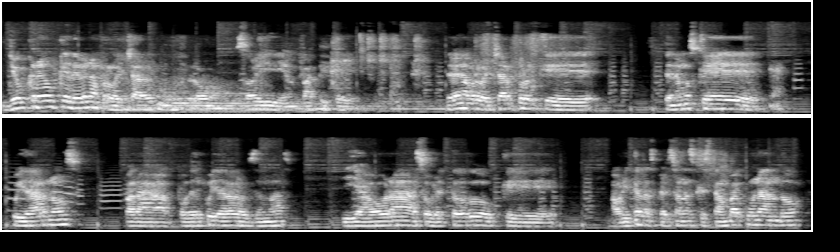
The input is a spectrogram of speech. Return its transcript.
Yo creo que deben aprovecharlo, soy empático, deben aprovechar porque tenemos que cuidarnos para poder cuidar a los demás y ahora sobre todo que ahorita las personas que están vacunando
